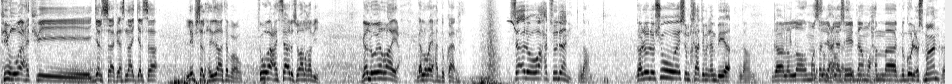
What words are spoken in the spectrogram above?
فيهم واحد في جلسة في أثناء الجلسة لبس الحذاء تبعه. في واحد سأله سؤال غبي. قال له وين رايح؟ قال له رايح الدكان. سألوا واحد سوداني. نعم. قالوا له شو اسم خاتم الأنبياء؟ نعم. قال اللهم صل على سيدنا محمد. نقول عثمان.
